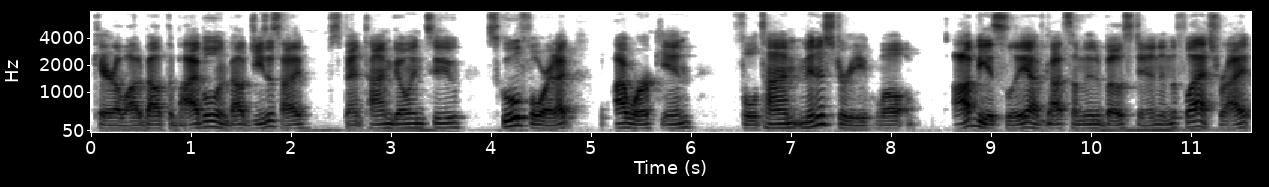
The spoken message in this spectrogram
care a lot about the Bible and about Jesus. I spent time going to school for it. I I work in full-time ministry. Well, obviously, I've got something to boast in in the flesh, right?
